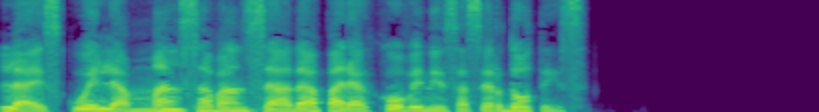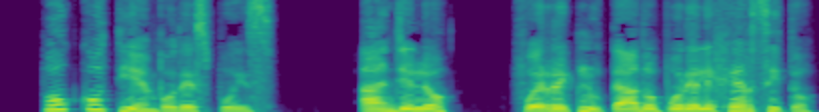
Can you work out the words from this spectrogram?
la escuela más avanzada para jóvenes sacerdotes. Poco tiempo después, Angelo fue reclutado por el ejército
